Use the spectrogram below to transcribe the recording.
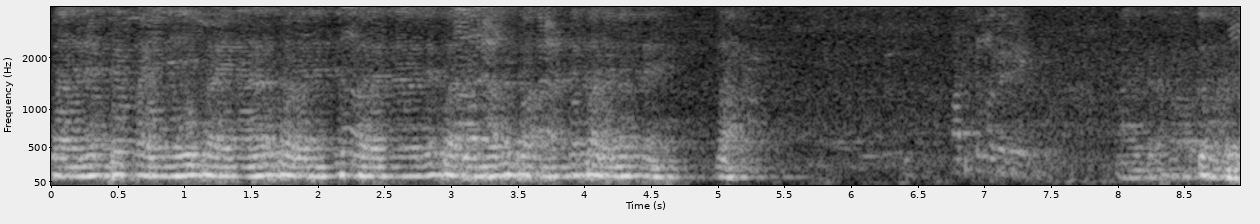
പതിനെട്ട് പതിനേഴ് പതിനാറ് പതിനഞ്ച് പതിനാല് പതിനാറ് പന്ത്രണ്ട് പതിനൊന്ന്. പത്ത് മുതൽ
